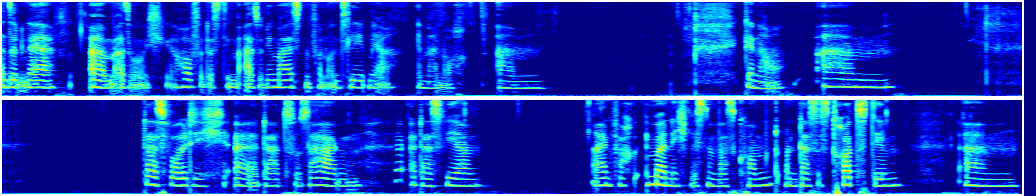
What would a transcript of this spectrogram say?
also naja, ähm, also ich hoffe, dass die, also die meisten von uns leben ja immer noch. Ähm, genau. Ähm, das wollte ich äh, dazu sagen, dass wir einfach immer nicht wissen, was kommt und dass es trotzdem ähm,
